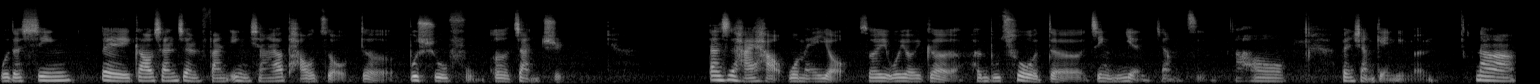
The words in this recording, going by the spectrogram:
我的心被高山症反应想要逃走的不舒服而占据。但是还好我没有，所以我有一个很不错的经验，这样子，然后分享给你们。那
